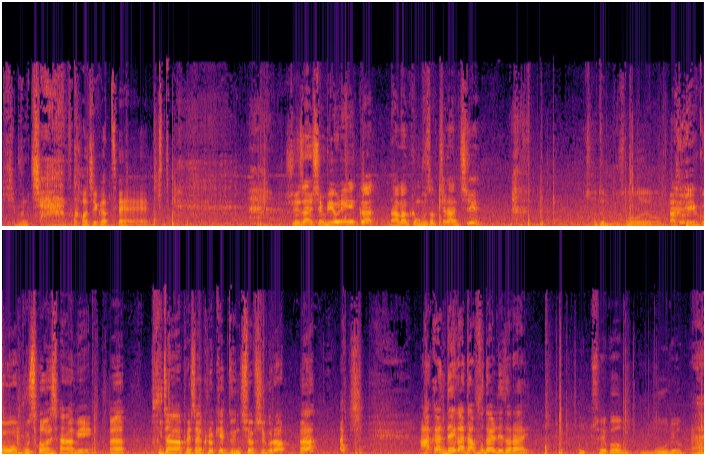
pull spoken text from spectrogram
기분 참 거지 같아 준산 씨 미혼이니까 나만큼 무섭진 않지? 저도 무서워요. 아이고 무서운 사람이 어? 부장 앞에선 그렇게 눈치 없이 굴어? 어? 아까 내가 다 후달리더라 제가 뭐려? 아휴,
